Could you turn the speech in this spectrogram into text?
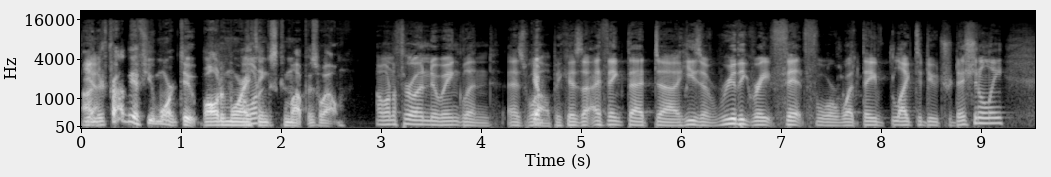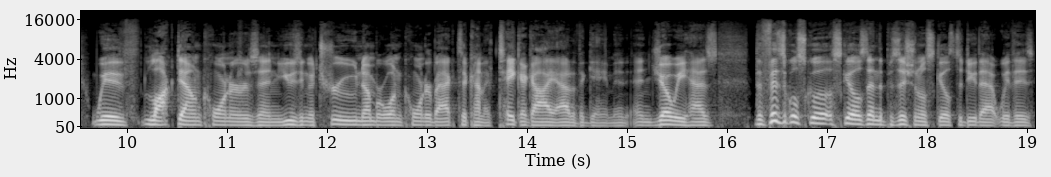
Um, yeah. There's probably a few more too. Baltimore, I, I think's come up as well. I want to throw in New England as well yep. because I think that uh, he's a really great fit for what they like to do traditionally with lockdown corners and using a true number one cornerback to kind of take a guy out of the game. And, and Joey has the physical skill, skills and the positional skills to do that with his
